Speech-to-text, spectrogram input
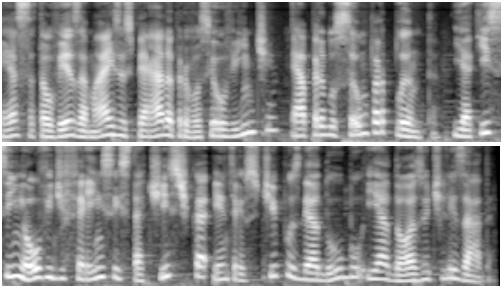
essa talvez a mais esperada para você ouvinte, é a produção por planta. E aqui sim houve diferença estatística entre os tipos de adubo e a dose utilizada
